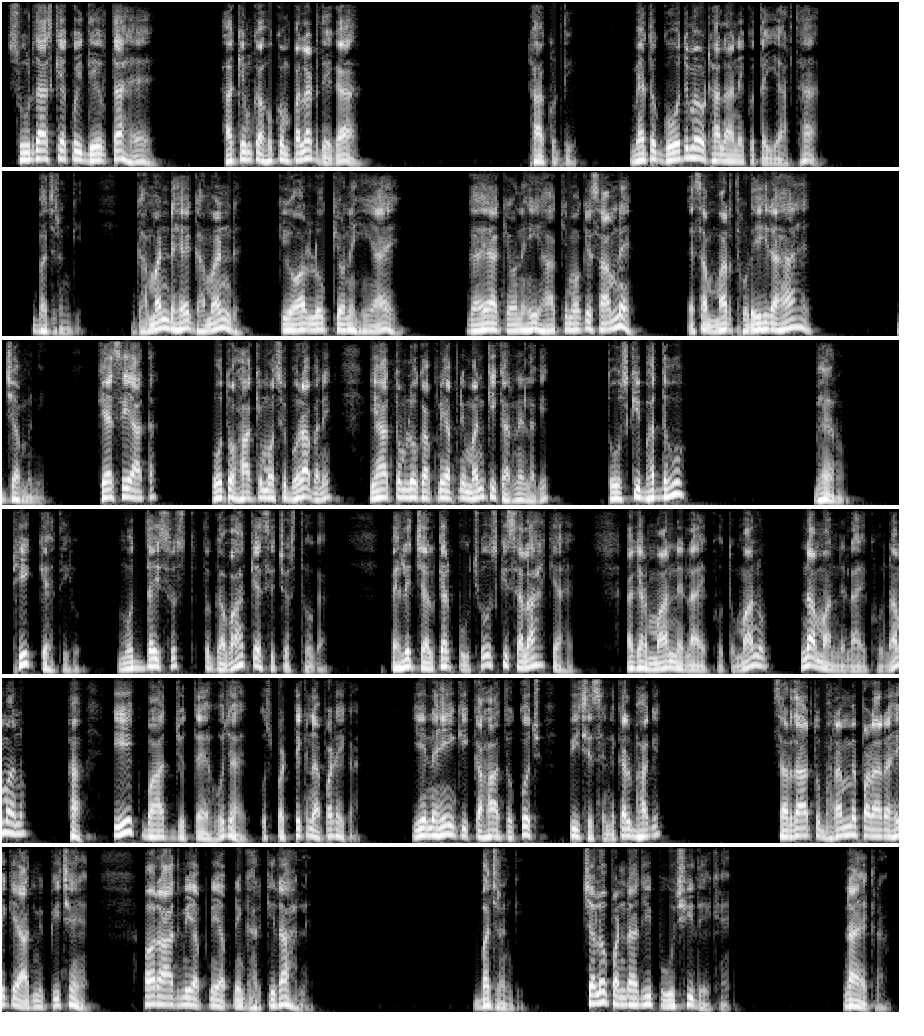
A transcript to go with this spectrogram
सूरदास क्या कोई देवता है? हाकिम का हुक्म पलट देगा। ठाकुर दीन, मैं तो गोद में उठा लाने को तैयार था। बजरंगी, घमंड है घमंड, कि और लोग क्यों नहीं आए? गया क्यों नहीं हाकिमों के सामने? ऐसा मर थोड़े ही रहा है। जमनी, कैसे आता? वो तो हाकिमों से बुरा बने, यहाँ तुम लोग अपने अपने मन की करने लगे। तो उसकी भद्द हो? भैरव ठीक कहती हो मुद्दा ही सुस्त तो गवाह कैसे चुस्त होगा? पहले चलकर पूछो उसकी सलाह क्या है? अगर मानने लायक हो तो मानो। ना मानने लायक हो, ना मानो। हाँ एक बात जो तय हो जाए, उस पर टिकना पड़ेगा। ये नहीं कि कहा तो कुछ, पीछे से निकल भागे। सरदार तो भरम में पड़ा रहे कि आदमी पीछे हैं, और आदमी अपने अपने घर की राह ले। बजरंगी, चलो पंडा जी पूछ ही देखें। नायक राम,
